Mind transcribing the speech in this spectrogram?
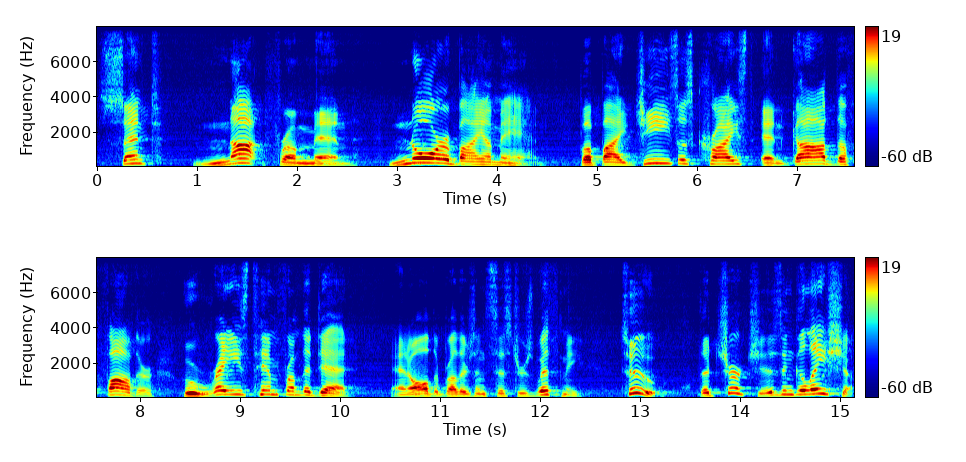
sent not from men nor by a man, but by Jesus Christ and God the Father, who raised him from the dead, and all the brothers and sisters with me. To the churches in Galatia,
